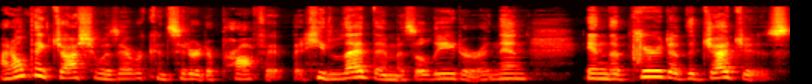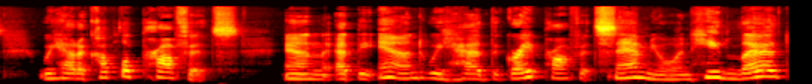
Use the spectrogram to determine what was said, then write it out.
I don't think Joshua was ever considered a prophet, but he led them as a leader. And then in the period of the judges, we had a couple of prophets. And at the end, we had the great prophet Samuel, and he led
